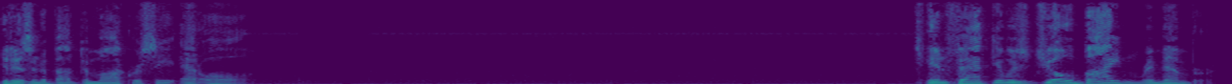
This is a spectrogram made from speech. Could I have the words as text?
It isn't about democracy at all. In fact, it was Joe Biden, remember,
